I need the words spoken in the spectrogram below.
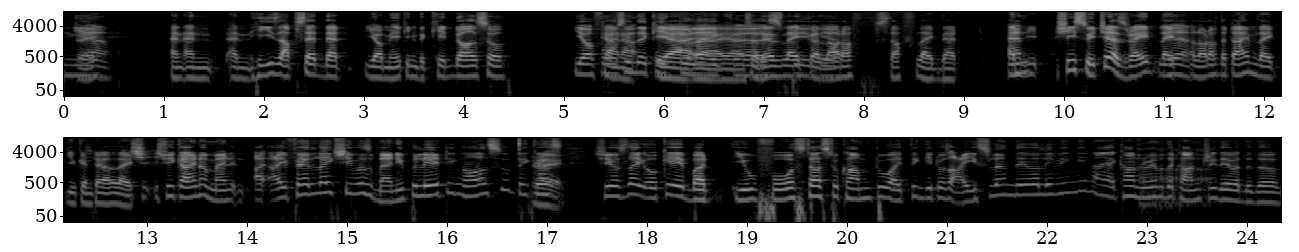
Mm, right? yeah. and and and he's upset that you're making the kid also You're forcing kinda- the kid yeah, to like. yeah, yeah. so uh, there's like speak, a yeah. lot of stuff like that and, And- she switches right like Yeah. a lot of the time like you can tell like she, she kind of mani- I, I felt like she was manipulating also because Right. she was like okay but you forced us to come to i think it was iceland they were living in i, I can't remember the country they were the, the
